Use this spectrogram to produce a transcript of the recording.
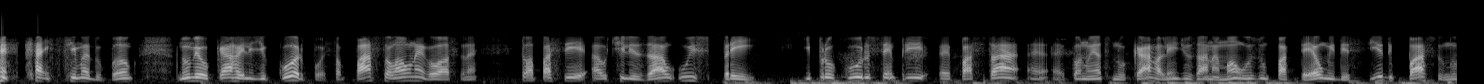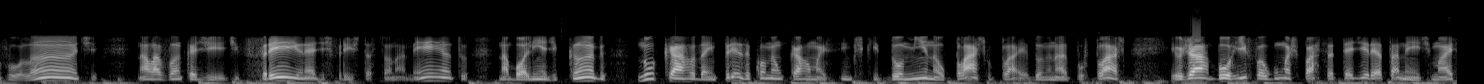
Cai em cima do banco. No meu carro, ele de couro, pô, só passo lá um negócio, né? Então eu passei a utilizar o spray e procuro sempre é, passar, é, quando entro no carro, além de usar na mão, uso um papel umedecido e passo no volante, na alavanca de, de freio, né, de freio de estacionamento, na bolinha de câmbio. No carro da empresa, como é um carro mais simples que domina o plástico, plá, é dominado por plástico, eu já borrifo algumas partes até diretamente, mas,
